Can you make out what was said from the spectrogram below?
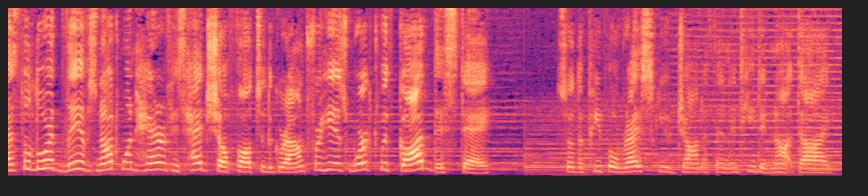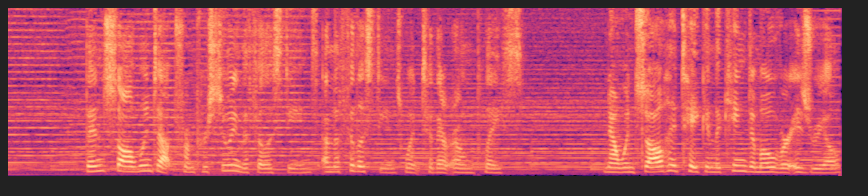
As the Lord lives, not one hair of his head shall fall to the ground, for he has worked with God this day. So the people rescued Jonathan, and he did not die. Then Saul went up from pursuing the Philistines, and the Philistines went to their own place. Now, when Saul had taken the kingdom over Israel,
